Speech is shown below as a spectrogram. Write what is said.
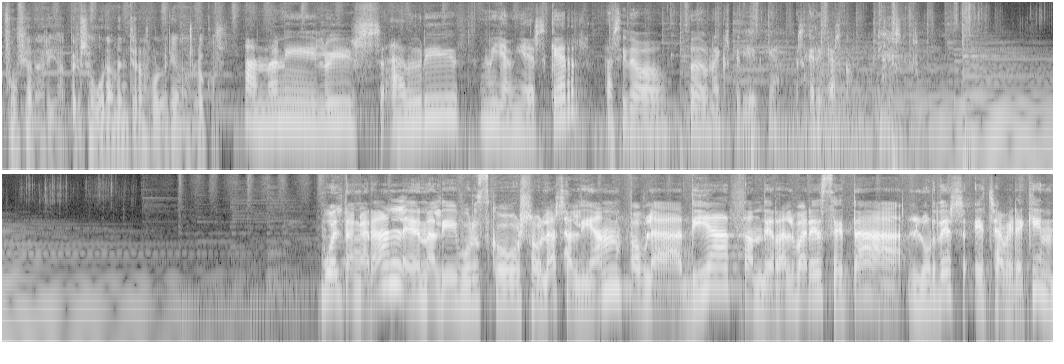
Funcionaría, pero seguramente nos volveríamos locos. Andoni Luis Aduriz, mila mi esker, ha sido toda una experiencia. Eskerrik asko. Mila esker. Bueltan gara, lehen aldiei buruzko solasaldian, Paula Díaz, Zander Alvarez eta Lourdes Etxaberekin.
